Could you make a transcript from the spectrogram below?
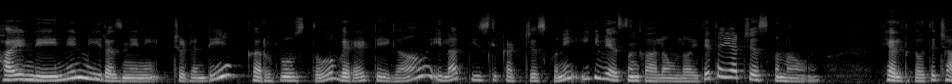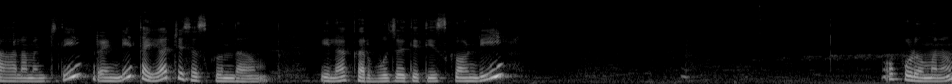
హాయ్ అండి. నేను మీ రజనీని. చూడండి కర్బూజ్తో వెరైటీగా ఇలా పీసులు కట్ చేసుకుని ఈ వేసం కాలంలో అయితే తయారు చేసుకున్నాము హెల్త్కి అయితే చాలా మంచిది. రండి తయారు చేసేసుకుందాం. ఇలా కర్బూజ అయితే తీసుకోండి. ఇప్పుడు మనం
